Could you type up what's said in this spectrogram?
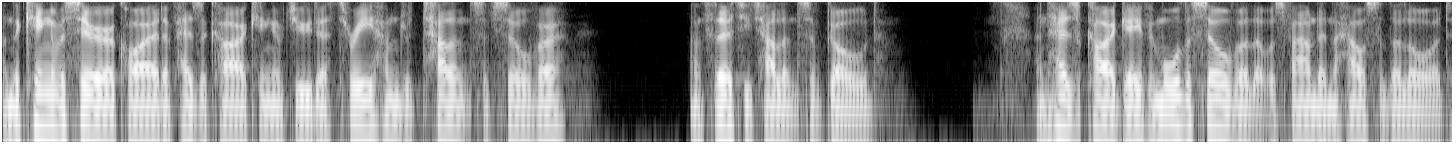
And the king of Assyria acquired of Hezekiah, king of Judah, 300 talents of silver and 30 talents of gold. And Hezekiah gave him all the silver that was found in the house of the Lord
